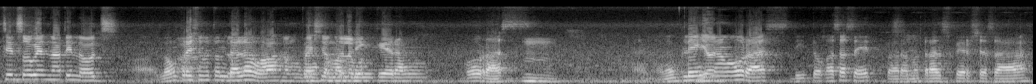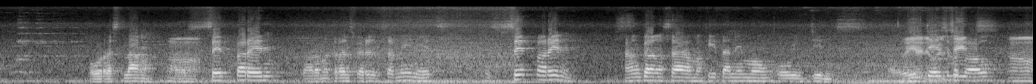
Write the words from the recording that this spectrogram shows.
change oil natin, Lods. ah, long press mo itong dalawa, long hanggang press yung dalawa. mag-blinker ang oras. Mm. Mag-blink ng oras, dito ka sa set para matransfer siya sa oras lang. Oo. Set pa rin para matransfer siya sa minutes. Set pa rin hanggang sa makita ni mong oil change. Oil Ayan, change oil change. ba Oo.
